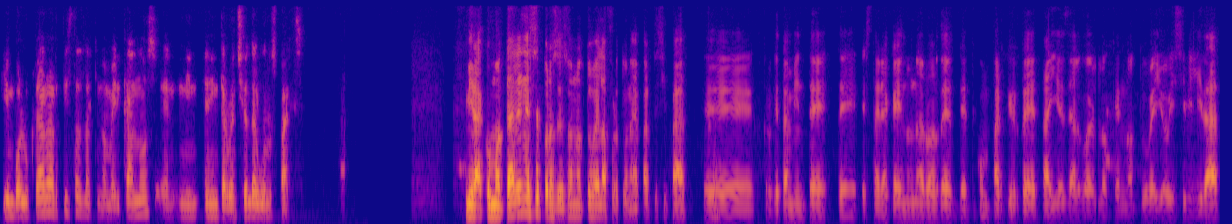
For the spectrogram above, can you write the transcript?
involucrar a artistas latinoamericanos en, en intervención de algunos pares? Mira, como tal en ese proceso no tuve la fortuna de participar. Eh, creo que también te, estaría cayendo un error de, compartirte detalles de algo de lo que no tuve yo visibilidad.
